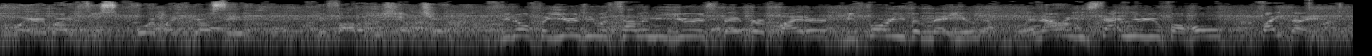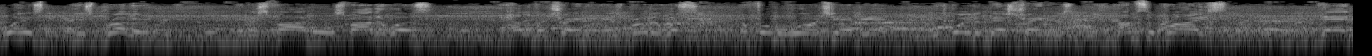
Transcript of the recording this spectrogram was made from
We want everybody to support Mikey Garcia and follow this young champion. You know, for years he was telling me you're his favorite fighter before he even met you, and now he's sat near you for a whole fight night. Well, his his brother and his father. His father was a hell of a trainer. His brother was a former world champion. He's one of the best trainers. I'm surprised that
